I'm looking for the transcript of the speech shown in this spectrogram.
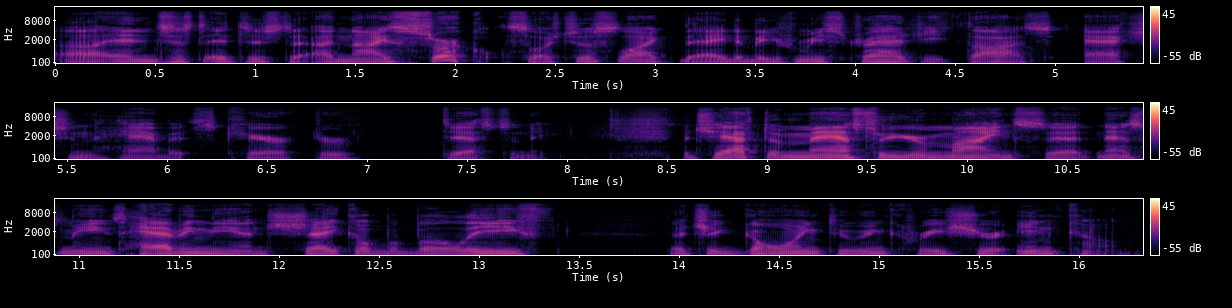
uh, and just it's just a nice circle. So it's just like the A to B for me strategy: thoughts, action, habits, character, destiny. But you have to master your mindset, and that means having the unshakable belief that you're going to increase your income.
